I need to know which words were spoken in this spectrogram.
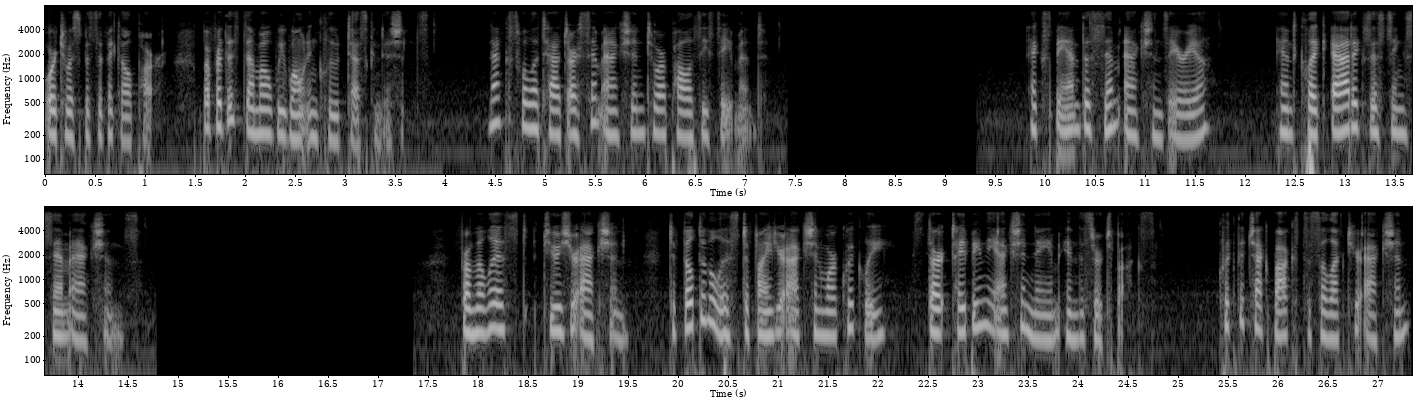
or to a specific LPAR. But for this demo, we won't include test conditions. Next, we'll attach our SIM action to our policy statement. Expand the SIM Actions area and click Add Existing SIM Actions. From the list, choose your action. To filter the list to find your action more quickly, start typing the action name in the search box. Click the checkbox to select your action,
